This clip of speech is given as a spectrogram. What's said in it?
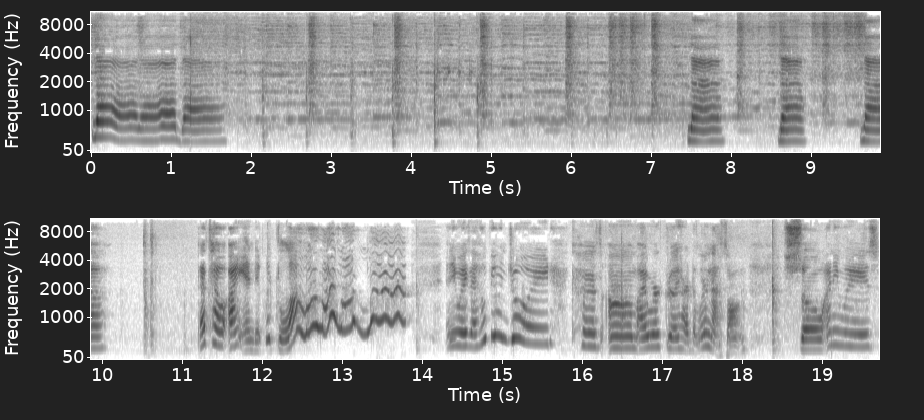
La la la. La la la. That's how I end it with la la la la la. Anyways, I hope you enjoyed cuz um I worked really hard to learn that song. So, anyways,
